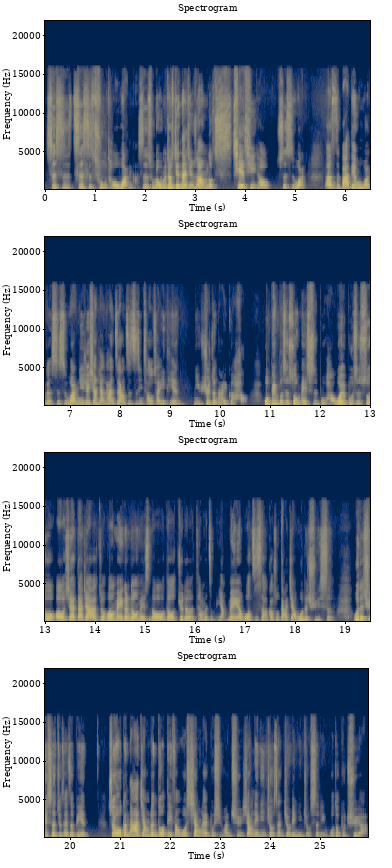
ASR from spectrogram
四十四十出头万啊，四十出头，我们就简单心算，我们都切齐头四十万，二十八点五万跟四十万，你去想想看，这样子资金操作才一天。你觉得哪一个好？我并不是说美食不好，我也不是说哦，现在大家就哦，每一个人都有美食都都觉得他们怎么样？没有，我只是要告诉大家我的取舍，我的取舍就在这边。所以我跟大家讲，人多的地方我向来不喜欢去，像零零九三九、零零九四零，我都不去啊。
